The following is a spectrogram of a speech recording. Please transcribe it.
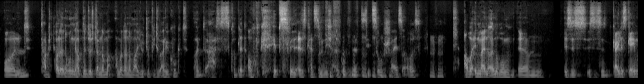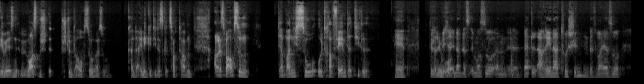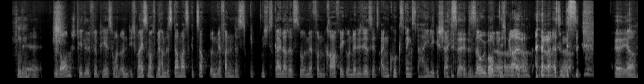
und mhm. Da habe ich tolle Erinnerungen. Hab natürlich dann noch mal, haben wir dann nochmal ein YouTube-Video angeguckt und ah, das ist komplett Augenkrebs. Das kannst du nicht angucken. ne? Das sieht so scheiße aus. Mhm. Aber in meiner Erinnerung ähm, ist, es, ist es ein geiles Game gewesen. War es best- bestimmt auch so. Also kannte einige, die das gezockt haben. Aber das war auch so ein, der war nicht so ultra fame, der Titel. Nee. Das, mich erinnert das immer so an äh, Battle Arena Toshinden. Das war ja so äh, Launch-Titel für PS1 und ich weiß noch, wir haben das damals gezockt und wir fanden, das gibt nichts Geileres so, ne, von Grafik und wenn du dir das jetzt anguckst, denkst du, heilige Scheiße, das ist auch überhaupt nicht Ja, gealtert. ja, also ja. das, äh, ja,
